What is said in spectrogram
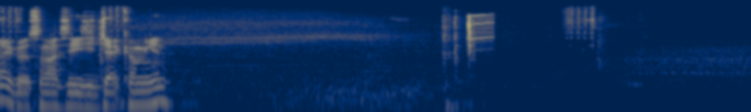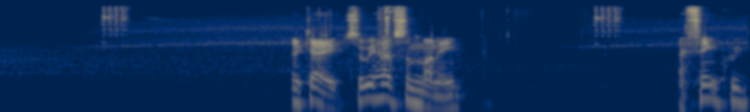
There you go, it's a nice EasyJet coming in. Okay, so we have some money. I think we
